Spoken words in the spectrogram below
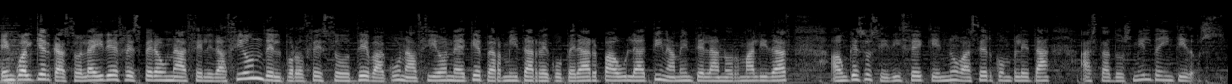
En cualquier caso, la IREF espera una aceleración del proceso de vacunación eh, que permita recuperar paulatinamente la normalidad, aunque eso sí dice que no va a ser completa hasta 2022.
